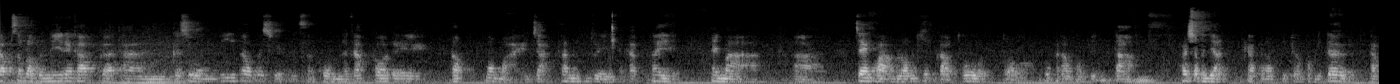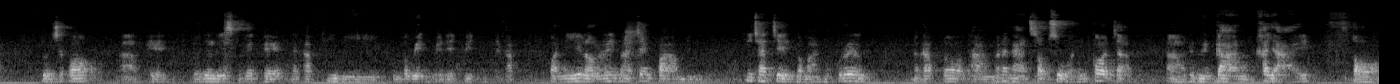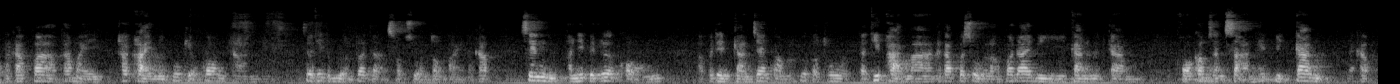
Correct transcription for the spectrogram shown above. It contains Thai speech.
ครับสำหรับวันนี้นะครับกับทางกระทรวงดิจิทัลเพื่อสู่สังคมนะครับ ก็ได้รับมอบหมายจากท่านรัฐมนตรีนะครับให้ให้มาแจ้งความร้องทุกข์กล่าวโทษต่อผู้กระทำความผิดตามพระราชบัญญัติการกระทำผิดทางคอมพิวเตอร์นะครับโดยเฉพาะเพจ r o y a l i s t เว็บเพจนะครับที่มีคุณประเวนเวเดปิดนะครับวันนี้เราได้มาแจ้งความอยู่ที่ชัดเจนประมาณ6เรื่องนะครับก็ทางพนักงานสอบสวนก็จะอ่าดำเนินการขยาย ต่อนะครับว่าถ้าไม่ถ้าใครมีผู้เกี่ยวข้องทางเจ้าหน้าที่ตำรวจก็จะสอบสวนต่อไปนะครับ ซึ่งอันนี้เป็นเรื่องของประเด็นการแจ้งความร้องทุกข์ขอโทษ แต่ที่ผ่านมานะครับกระทรวงเราก็ได้มีการดำเนินการขอคำสั่งศาลให้ปิดกั้นนะครับ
